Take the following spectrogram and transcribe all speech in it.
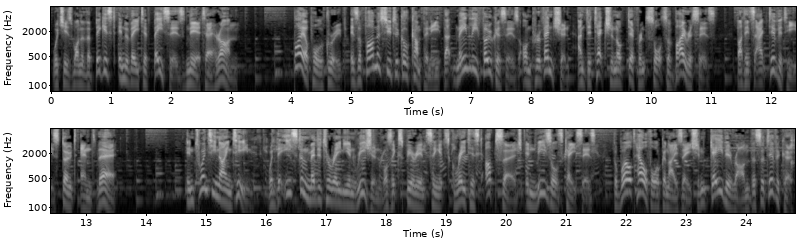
which is one of the biggest innovative bases near Tehran. Biopol Group is a pharmaceutical company that mainly focuses on prevention and detection of different sorts of viruses, but its activities don't end there. In 2019, when the eastern Mediterranean region was experiencing its greatest upsurge in measles cases, the World Health Organization gave Iran the certificate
